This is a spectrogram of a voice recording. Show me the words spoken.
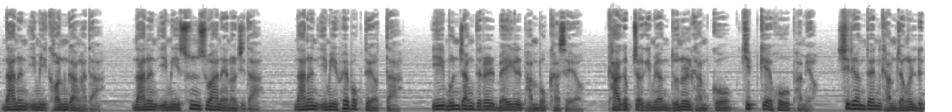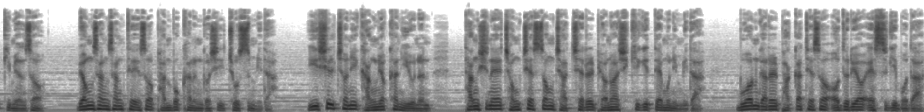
나는 이미 건강하다. 나는 이미 순수한 에너지다. 나는 이미 회복되었다. 이 문장들을 매일 반복하세요. 가급적이면 눈을 감고 깊게 호흡하며 실현된 감정을 느끼면서 명상 상태에서 반복하는 것이 좋습니다. 이 실천이 강력한 이유는 당신의 정체성 자체를 변화시키기 때문입니다. 무언가를 바깥에서 얻으려 애쓰기보다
